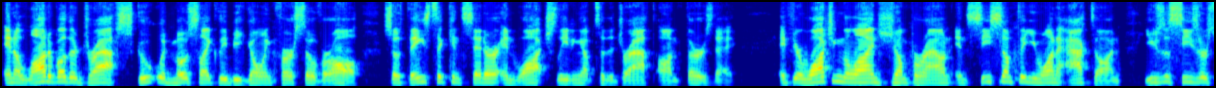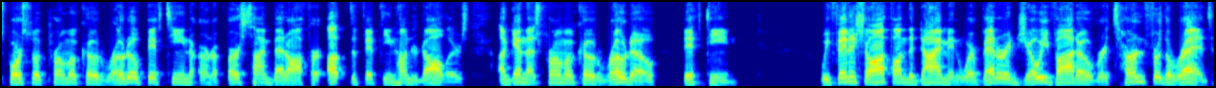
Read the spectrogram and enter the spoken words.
In a lot of other drafts, Scoot would most likely be going first overall. So things to consider and watch leading up to the draft on Thursday. If you're watching the lines jump around and see something you want to act on, use the Caesar Sportsbook promo code ROTO15 to earn a first time bet offer up to $1,500. Again, that's promo code ROTO15. We finish off on the diamond where veteran Joey Votto returned for the Reds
